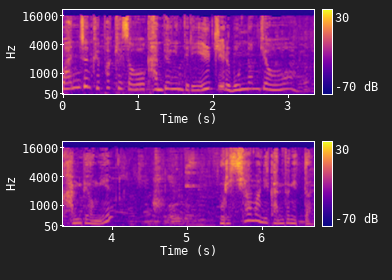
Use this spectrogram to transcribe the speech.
완전 괴팍해서 간병인들이 일주일을 못 넘겨. 간병인? 우리 시어머니 간병했던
